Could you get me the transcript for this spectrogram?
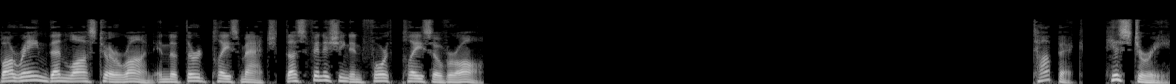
Bahrain then lost to Iran in the third-place match, thus finishing in fourth place overall. History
